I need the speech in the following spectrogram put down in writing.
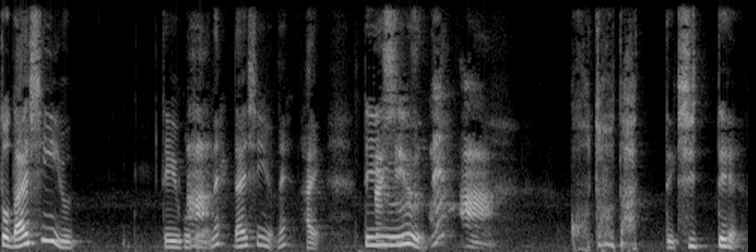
と大親友っていうことだね、大親友ね。はい。っていう。ことだって知って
